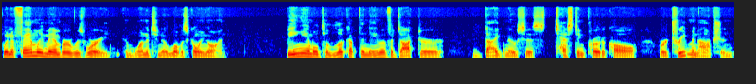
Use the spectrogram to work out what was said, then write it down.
When a family member was worried and wanted to know what was going on, being able to look up the name of a doctor, diagnosis, testing protocol, or treatment option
